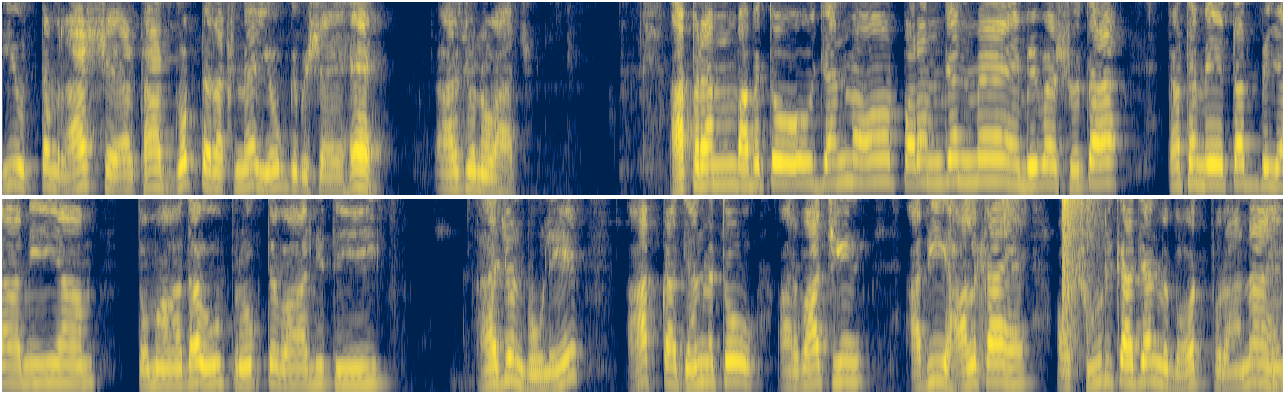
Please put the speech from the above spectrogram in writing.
ही उत्तम रहस्य अर्थात गुप्त रखने योग्य विषय है। अर्जुनवाच अपरम भवतो जन्म परम जन्म विवश्रुता कथमे तद्विजानीयाम तुमादऊ प्रोक्तवानिति। अर्जुन बोले, आपका जन्म तो अर्वाचीन, अभी हाल का है, और सूर्य का जन्म बहुत पुराना है,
